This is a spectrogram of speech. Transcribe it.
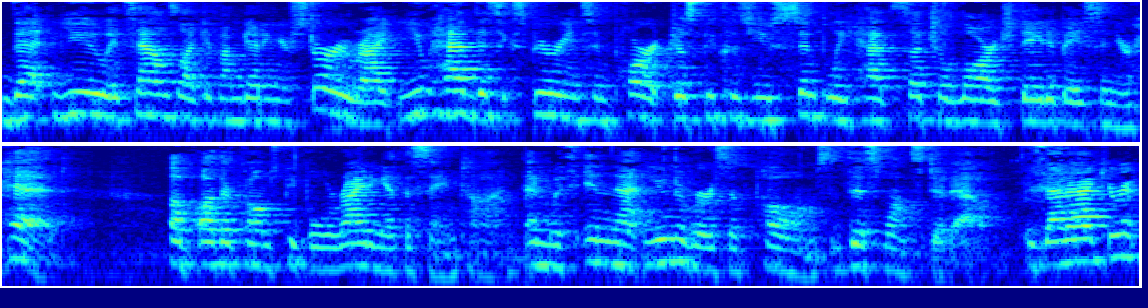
that you, it sounds like if I'm getting your story right, you had this experience in part just because you simply had such a large database in your head of other poems people were writing at the same time. And within that universe of poems, this one stood out. Is that accurate?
